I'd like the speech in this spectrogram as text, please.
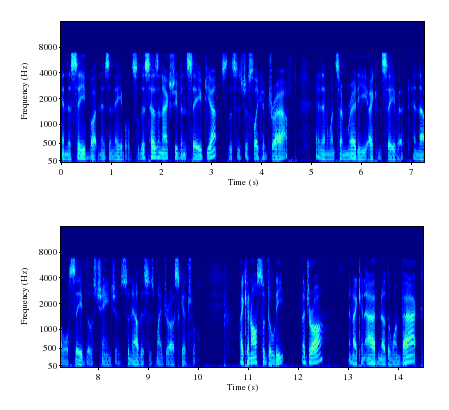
and the save button is enabled. So this hasn't actually been saved yet. So this is just like a draft. And then once I'm ready, I can save it and that will save those changes. So now this is my draw schedule. I can also delete a draw and I can add another one back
